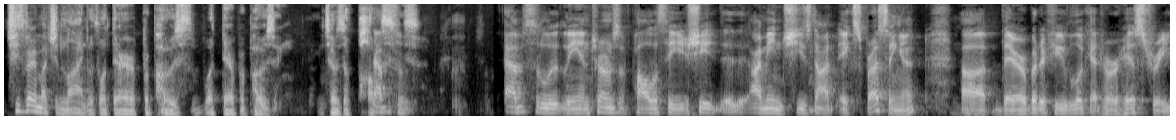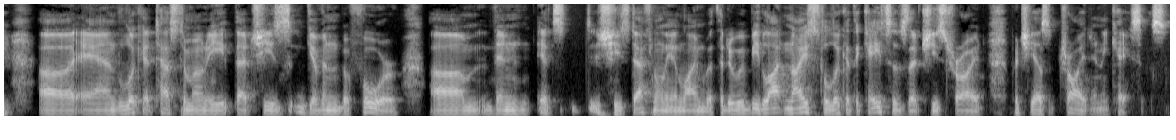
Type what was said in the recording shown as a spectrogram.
She's very much in line with what they're propose what they're proposing in terms of policies. Absolutely. Absolutely. In terms of policy, she, I mean, she's not expressing it uh, there, but if you look at her history uh, and look at testimony that she's given before, um, then it's she's definitely in line with it. It would be a lot nice to look at the cases that she's tried, but she hasn't tried any cases.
